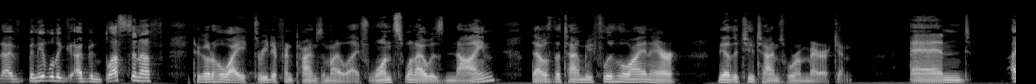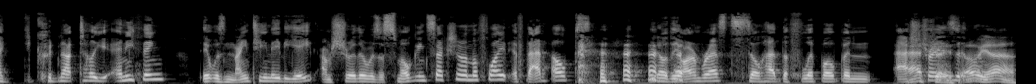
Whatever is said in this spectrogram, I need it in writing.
I've been able to, I've been blessed enough to go to Hawaii three different times in my life. Once when I was nine, that was the time we flew Hawaiian Air. The other two times were American. And I could not tell you anything. It was 1988. I'm sure there was a smoking section on the flight, if that helps. you know, the armrests still had the flip open ashtrays. Ashtrays. Oh them. yeah.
